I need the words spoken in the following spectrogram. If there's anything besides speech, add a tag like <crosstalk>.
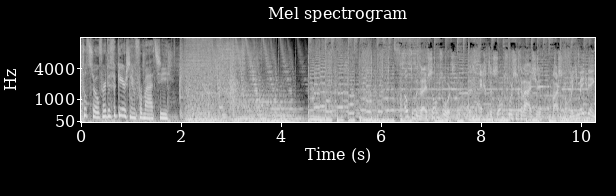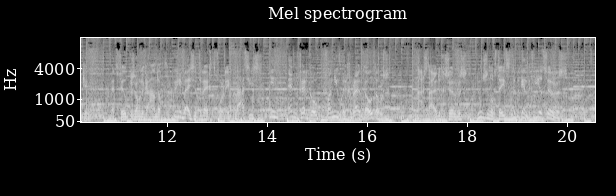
Tot zover de verkeersinformatie. Autobedrijf Zandvoort. Een echte Zandvoortse garage waar ze nog met je meedenken. Met veel persoonlijke aandacht kun je bij ze terecht voor reparaties in en verkoop van nieuw en gebruikte auto's. Naast de huidige service doen ze nog steeds de bekende Fiat-service.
